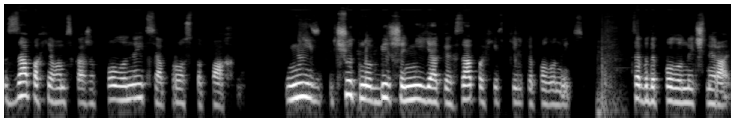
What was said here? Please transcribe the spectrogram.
Запах, я вам скажу, полуниця просто пахне. Ні, чутно більше ніяких запахів, тільки полуниці. Це буде полуничний рай.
